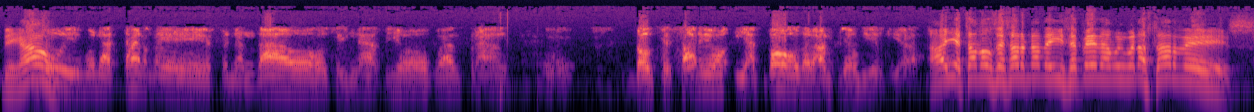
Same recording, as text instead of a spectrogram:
Diego. Muy buenas tardes, Fernandao, José Ignacio, Juan Fran, don Cesario y a toda la amplia audiencia. Ahí está don César Hernández y Cepeda, muy buenas tardes.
